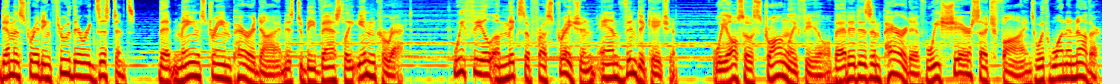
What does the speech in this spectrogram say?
demonstrating through their existence that mainstream paradigm is to be vastly incorrect, we feel a mix of frustration and vindication. We also strongly feel that it is imperative we share such finds with one another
